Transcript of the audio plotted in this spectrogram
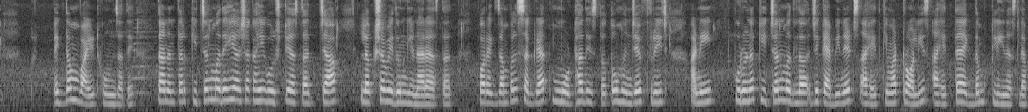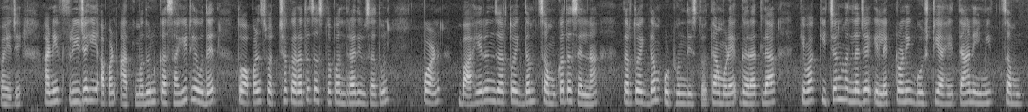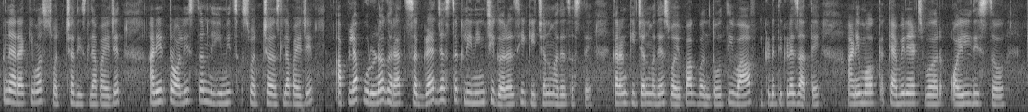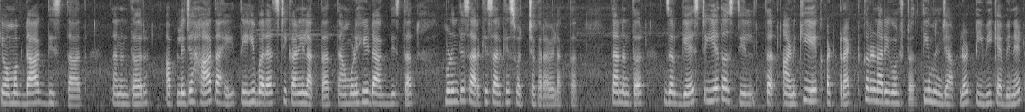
एकदम वाईट होऊन जाते. त्यानंतर किचनमध्येही अशा काही गोष्टी असतात ज्या लक्ष वेधून घेणाऱ्या असतात. फॉर एक्झाम्पल सगळ्यात मोठा दिसतो तो म्हणजे फ्रीज आणि पूर्ण किचनमधलं जे कॅबिनेट्स आहेत किंवा ट्रॉलीज आहेत त्या एकदम क्लीन असल्या पाहिजे. आणि फ्रीजही आपण आतमधून कसाही ठेवू देत तो आपण स्वच्छ करतच असतो पंधरा दिवसातून. पण बाहेरून जर तो एकदम चमकत असेल ना तर तो एकदम उठून दिसतो. त्यामुळे घरातल्या किंवा किचनमधल्या ज्या इलेक्ट्रॉनिक गोष्टी आहेत त्या नेहमी चमकणाऱ्या किंवा स्वच्छ दिसल्या पाहिजेत. आणि ट्रॉलीज तर नेहमीच स्वच्छ असल्या पाहिजे. आपल्या पूर्ण घरात सगळ्यात जास्त क्लिनिंगची गरज ही किचनमध्येच असते. कारण किचनमध्ये स्वयंपाक बनतो ती वाफ इकडे तिकडे जाते आणि मग कॅबिनेट्सवर ऑइल दिसतं किंवा मग डाग दिसतात. त्यानंतर आपले जे हात आहे तेही बऱ्याच ठिकाणी लागतात. त्यामुळेही डाग दिसतात म्हणून ते सारखे सारखे स्वच्छ करावे लागतात. त्यानंतर जर गेस्ट येत असतील तर आणखी एक अट्रॅक्ट करणारी गोष्ट ती म्हणजे आपलं टी व्ही कॅबिनेट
